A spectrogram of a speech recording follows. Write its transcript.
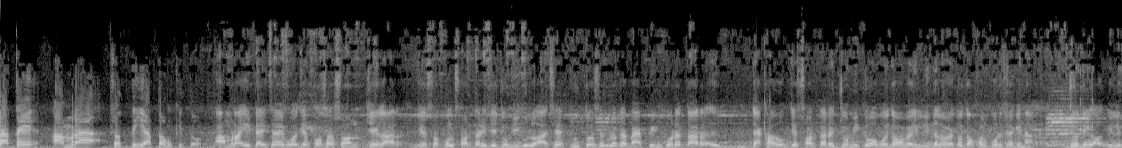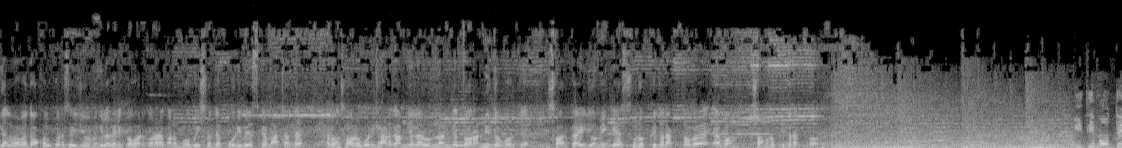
তাতে আমরা সত্যিই আতঙ্কিত। আমরা এটাই চাইব যে প্রশাসন, জেলার যে সকল সরকারি যে জমিগুলো আছে, দ্রুত সেগুলোকে ম্যাপিং করে তার দেখা হোক যে সরকারের জমি কেউ অবৈধভাবে ইলিগালভাবে কেউ দখল করেছে কিনা। যদি ইলিগালভাবে দখল করে, সেই জমিগুলোকে রিকভার করার কারণ ভবিষ্যতে পরিবেশকে বাঁচাতে এবং সর্বোপরি ঝাড়গ্রাম জেলার উন্নয়নকে ত্বরান্বিত করতে সরকারি জমিকে সুরক্ষিত রাখতে হবে এবং সংরক্ষিত রাখতে হবে। ইতিমধ্যে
